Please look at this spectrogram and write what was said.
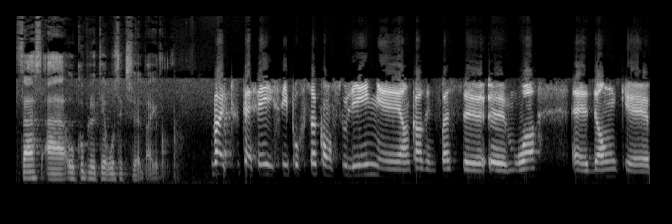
face à, aux couples hétérosexuels, par exemple. Oui, tout à fait. Et c'est pour ça qu'on souligne encore une fois ce mois euh, donc euh,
